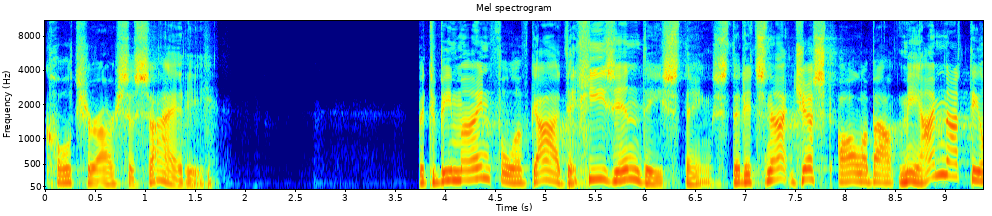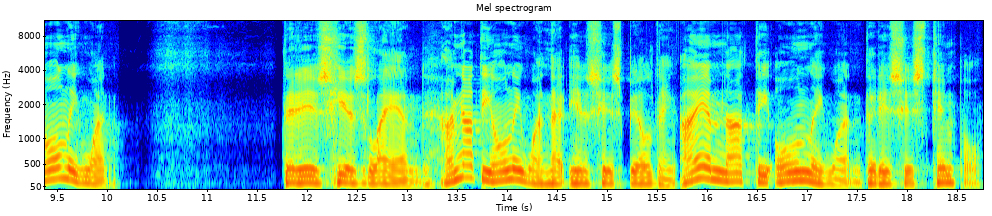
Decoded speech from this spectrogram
culture, our society. But to be mindful of God, that He's in these things, that it's not just all about me. I'm not the only one that is his land. I'm not the only one that is his building. I am not the only one that is his temple.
